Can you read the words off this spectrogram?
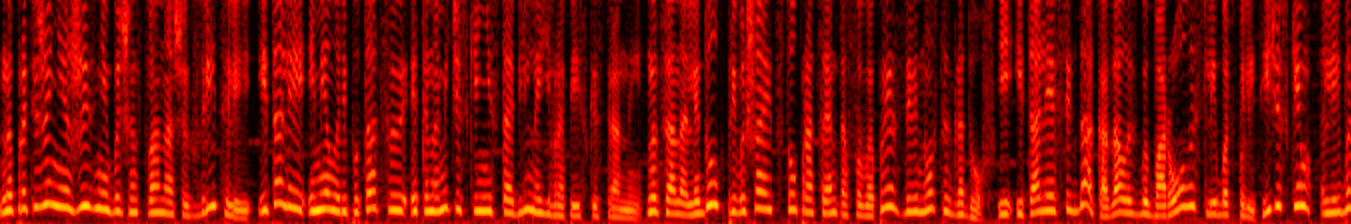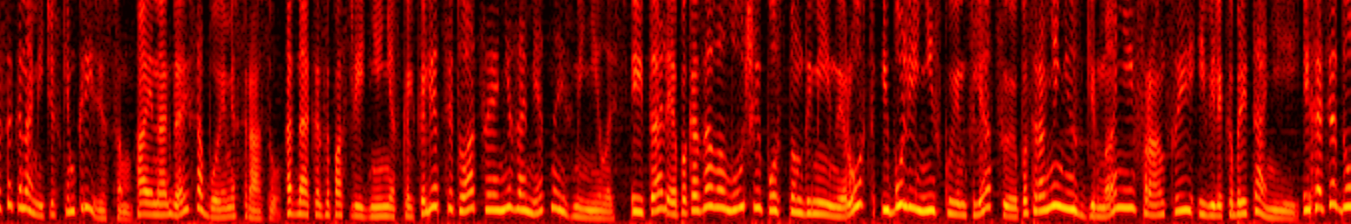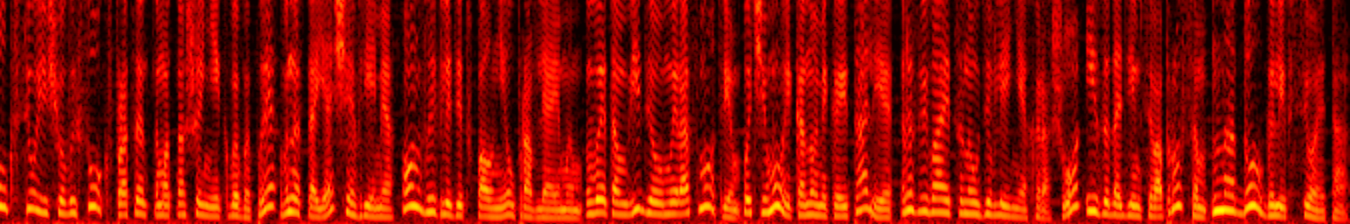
На протяжении жизни большинства наших зрителей Италия имела репутацию экономически нестабильной европейской страны. Национальный долг превышает 100% ВВП с 90-х годов, и Италия всегда, казалось бы, боролась либо с политическим, либо с экономическим кризисом, а иногда и с обоими сразу. Однако за последние несколько лет ситуация незаметно изменилась. Италия показала лучший постпандемийный рост и более низкую инфляцию по сравнению с Германией, Францией и Великобританией. И хотя долг все еще высок в процентном отношении к ВВП, в настоящее время он выглядит вполне управляемым. В этом видео мы рассмотрим, почему экономика Италии развивается на удивление хорошо и зададимся вопросом, надолго ли все это.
